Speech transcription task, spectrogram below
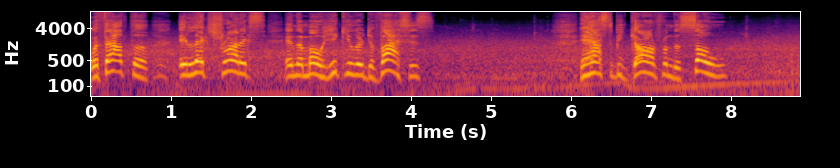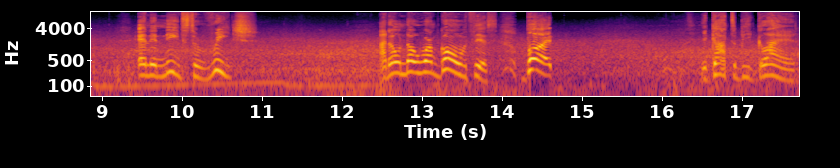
without the electronics and the molecular devices it has to be gone from the soul and it needs to reach. I don't know where I'm going with this, but you got to be glad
